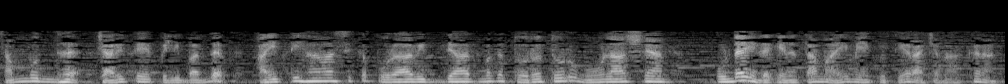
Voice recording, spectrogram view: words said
සම්බුද්ධ චරිතය පිළිබඳ ඓතිහාසික පුරාවිද්‍යාත්මක තොරතුරු මූලාශ්‍රයන් උඩ ඉඳගෙන තමයි මේ කෘතිය රචනා කරන්නේ.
